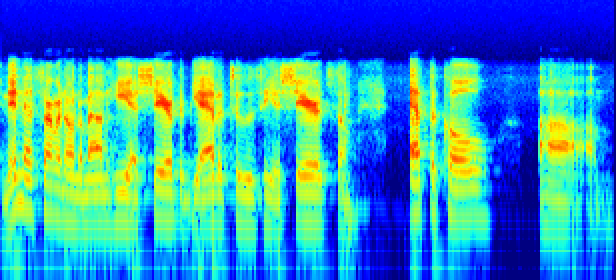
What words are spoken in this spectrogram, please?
And in that Sermon on the Mount, he has shared the Beatitudes, he has shared some ethical, um,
